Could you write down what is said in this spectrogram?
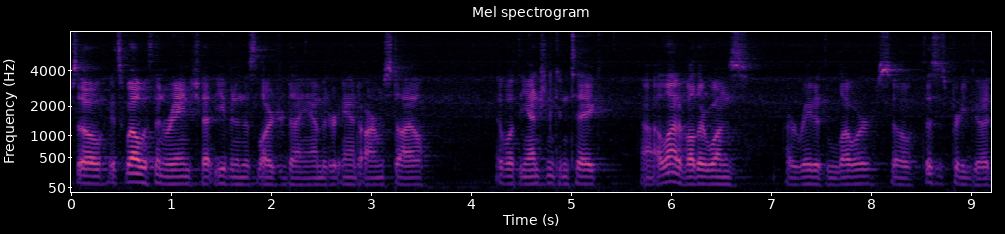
so it's well within range yet even in this larger diameter and arm style of what the engine can take. Uh, a lot of other ones are rated lower, so this is pretty good.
